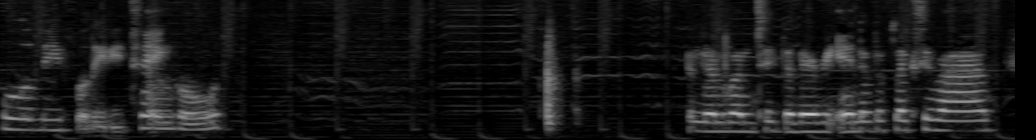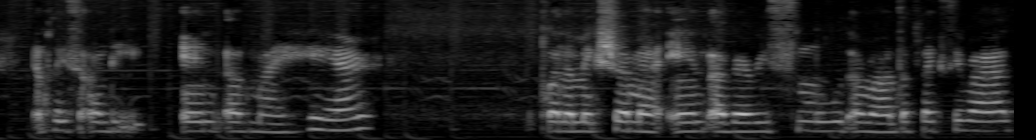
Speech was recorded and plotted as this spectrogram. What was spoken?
fully, fully detangled. And then I'm going to take the very end of the flexi rods and place it on the end of my hair. I'm going to make sure my ends are very smooth around the flexi rods.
